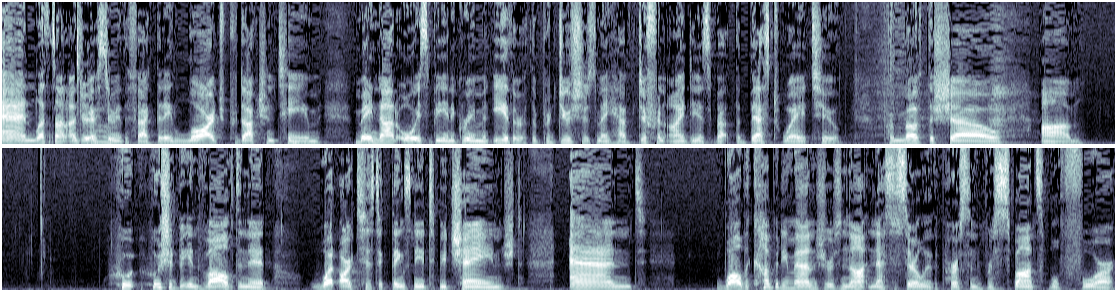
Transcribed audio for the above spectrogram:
And let's not underestimate oh. the fact that a large production team may not always be in agreement either. The producers may have different ideas about the best way to promote the show, um, who, who should be involved in it, what artistic things need to be changed. And while the company manager is not necessarily the person responsible for,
